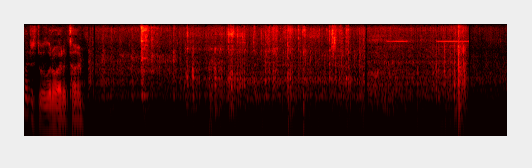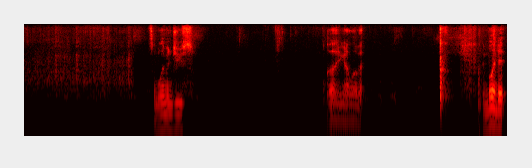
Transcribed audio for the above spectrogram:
I just do a little at a time. Some lemon juice. Oh, you're gonna love it. And blend it.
